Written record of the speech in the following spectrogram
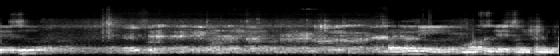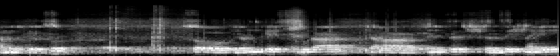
చేసి ప్రజల్ని మోసం చేసిన విషయం అందరికీ తెలుసు. సో ఈ రెండు కేసెస్ కూడా చాలా సెన్సేషన్ అయ్యాయి.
